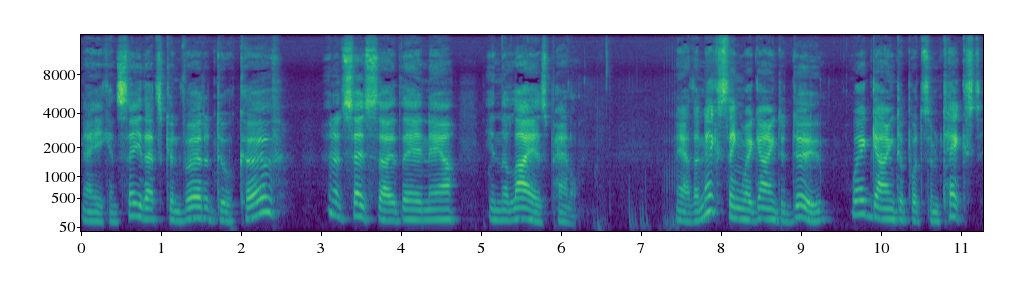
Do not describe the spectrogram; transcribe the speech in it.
Now you can see that's converted to a curve and it says so there now in the layers panel. Now the next thing we're going to do, we're going to put some text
